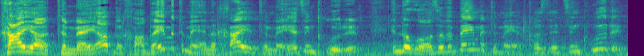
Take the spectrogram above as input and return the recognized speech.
Chaya Tameya, Bechal Beima Tameya. And the Chaya Tameya is included in the laws of a Beima Tameya because it's included.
